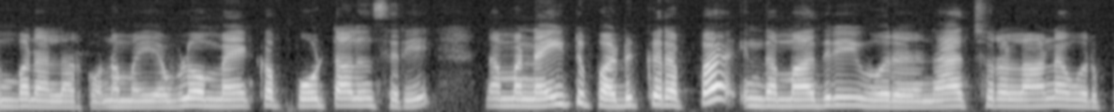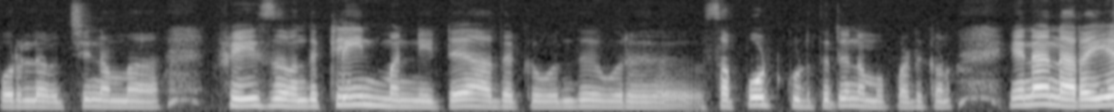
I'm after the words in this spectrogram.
ரொம்ப நல்லாயிருக்கும். நம்ம எவ்வளோ மேக்கப் போட்டாலும் சரி நம்ம நைட்டு படுக்கிறப்ப இந்த மாதிரி ஒரு நேச்சுரலான ஒரு பொருளை வச்சு நம்ம ஃபேஸை வந்து க்ளீன் பண்ணிவிட்டு அதுக்கு வந்து ஒரு சப்போர்ட் கொடுத்துட்டு நம்ம படுக்கணும். ஏன்னா நிறைய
